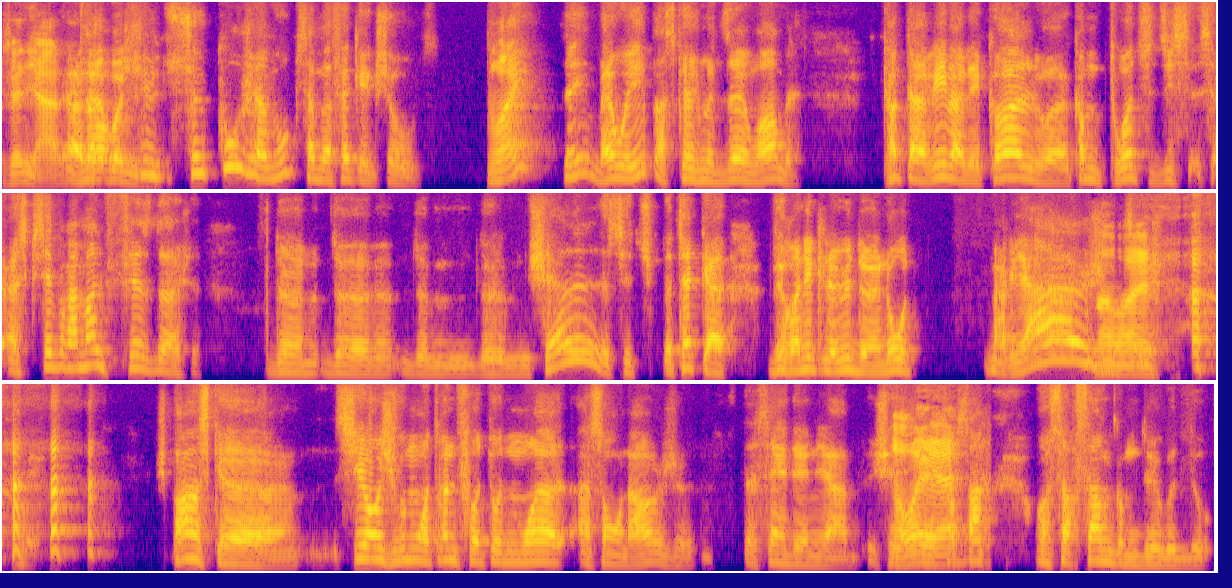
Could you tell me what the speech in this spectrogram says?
Génial. Très bonne idée. Sur, le coup, j'avoue que ça m'a fait quelque chose. Ouais? ben oui, parce que je me disais, ouais, mais quand tu arrives à l'école, euh, comme toi, tu dis, est-ce que c'est vraiment le fils de, de, de, de, Michel? Peut-être que Véronique l'a eu d'un autre mariage. Ah ouais. je pense que si je vous montrer une photo de moi à son âge, c'est indéniable. Ah ouais, on, hein? on, se ressemble comme deux gouttes d'eau.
